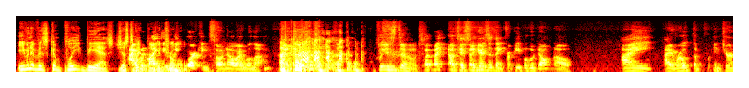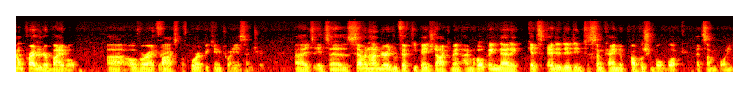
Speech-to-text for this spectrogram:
even if it's complete BS, just to I get would like in to trouble. working, so no, I will not. Please don't. But, but okay, so here's the thing: for people who don't know, I I wrote the internal Predator Bible uh, over at Fox before it became 20th Century. Uh, it's it's a 750 page document. I'm hoping that it gets edited into some kind of publishable book at some point.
